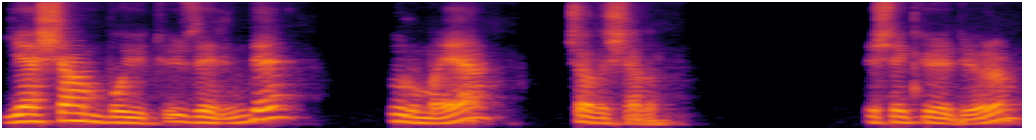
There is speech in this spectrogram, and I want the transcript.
yaşam boyutu üzerinde durmaya çalışalım. Teşekkür ediyorum.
